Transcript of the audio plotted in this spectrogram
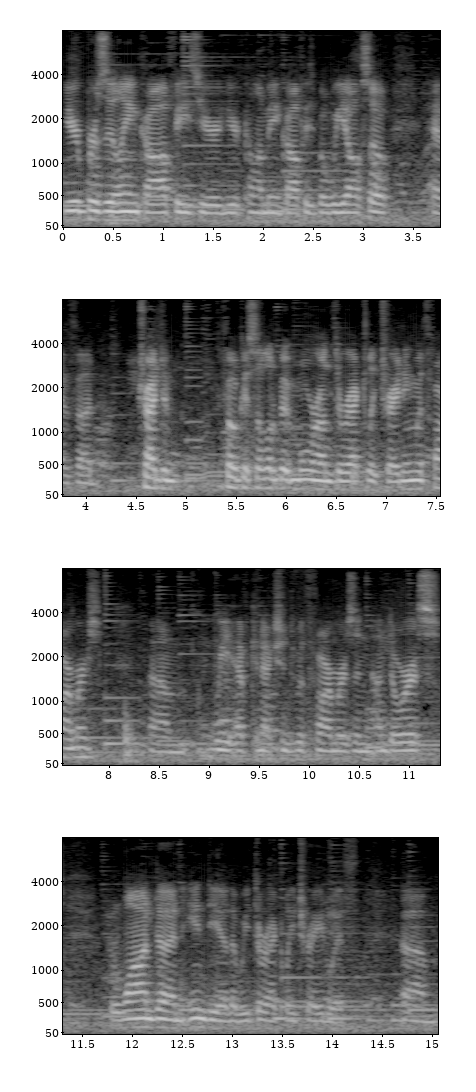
your Brazilian coffees, your your Colombian coffees, but we also have uh, tried to focus a little bit more on directly trading with farmers. Um, we have connections with farmers in Honduras, Rwanda, and India that we directly trade with. Um,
